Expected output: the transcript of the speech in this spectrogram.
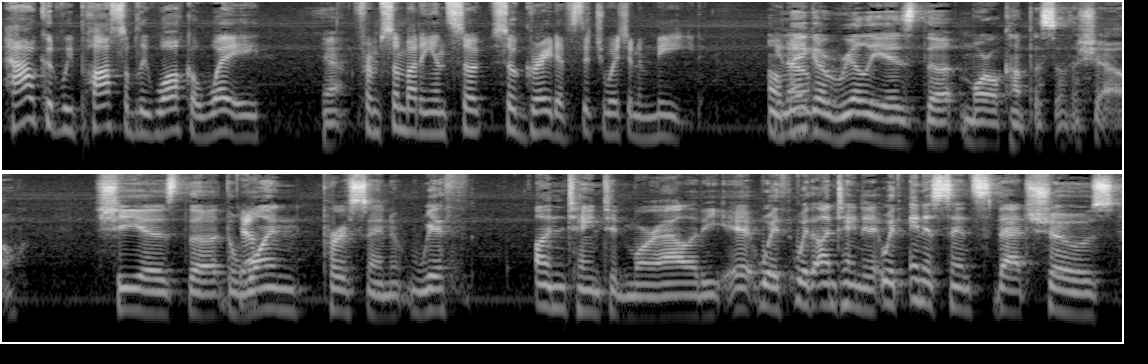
How could we possibly walk away yeah. from somebody in so so great a situation of need? You know? Omega really is the moral compass of the show. She is the the Yep. one person with untainted morality, it, with with untainted with innocence that shows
